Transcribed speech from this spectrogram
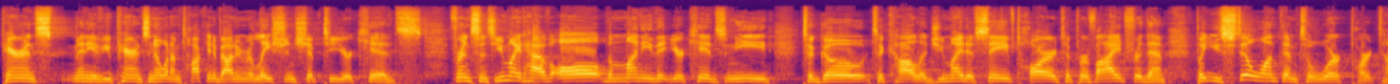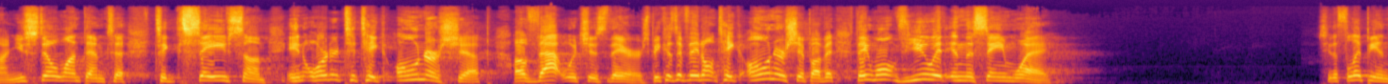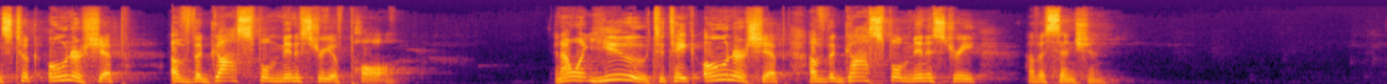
Parents, many of you parents know what I'm talking about in relationship to your kids. For instance, you might have all the money that your kids need to go to college. You might have saved hard to provide for them, but you still want them to work part time. You still want them to, to save some in order to take ownership of that which is theirs. Because if they don't take ownership of it, they won't view it in the same way. See, the Philippians took ownership of the gospel ministry of Paul. And I want you to take ownership of the gospel ministry of ascension.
